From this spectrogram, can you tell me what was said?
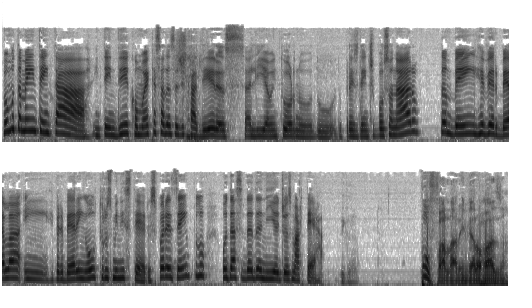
Vamos também tentar entender como é que essa dança de cadeiras ali ao entorno do, do presidente Bolsonaro também reverbera em, reverbera em outros ministérios. Por exemplo, o da cidadania de Osmar Terra. Obrigado. Por falar em Vera Rosa,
